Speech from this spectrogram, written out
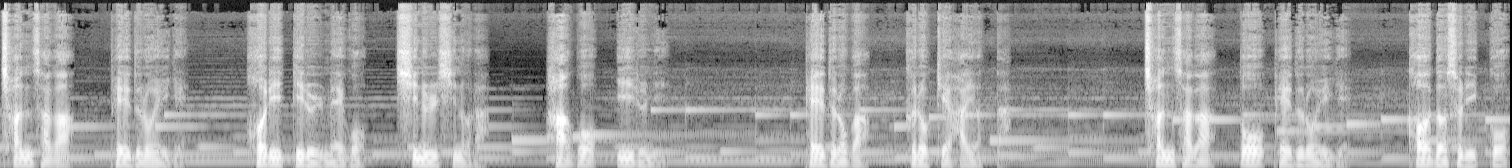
천사가 베드로에게 허리띠를 메고 신을 신어라 하고 이르니 베드로가 그렇게 하였다. 천사가 또 베드로에게 겉옷을 입고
